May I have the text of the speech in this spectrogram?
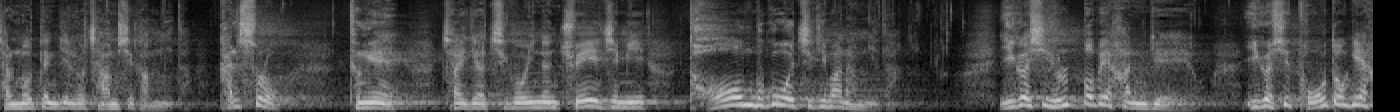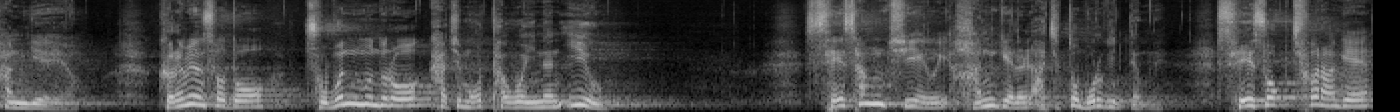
잘못된 길로 잠시 갑니다. 갈수록 등에 자기가 지고 있는 죄의 짐이 더 무거워지기만 합니다. 이것이 율법의 한계예요. 이것이 도덕의 한계예요. 그러면서도 좁은 문으로 가지 못하고 있는 이유, 세상 지혜의 한계를 아직도 모르기 때문에, 세속 철학의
